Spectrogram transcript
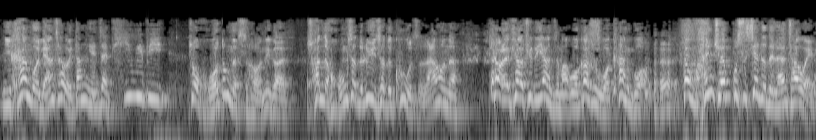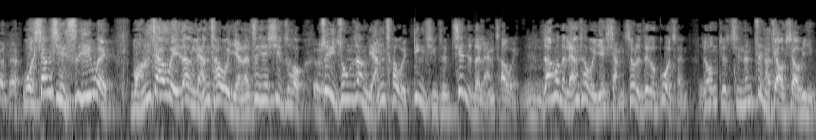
你看过梁朝伟当年在 TVB 做活动的时候，那个穿着红色的、绿色的裤子，然后呢 跳来跳去的样子吗？我告诉你，我看过，但完全不是现在的梁朝伟。我相信是因为王家卫让梁朝伟演了这些戏之后，最终让梁朝伟定型成现在的梁朝伟。然后呢，梁朝伟也享受了这个过程，然后就形成正教效应，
